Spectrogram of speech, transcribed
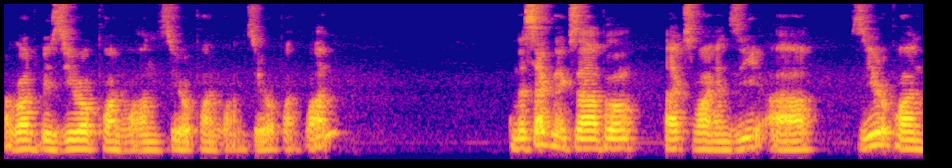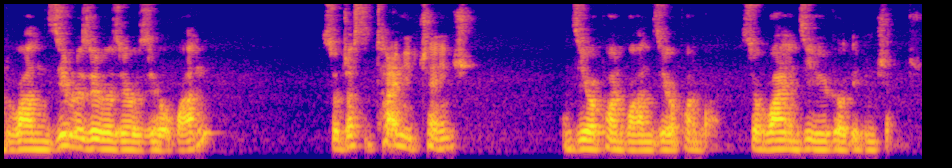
are going to be 0 0.1, 0 0.1, 0 0.1. In the second example, x, y, and z are 0 0.1, So just a tiny change and 0.1, 0.1. So y and z don't even change.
